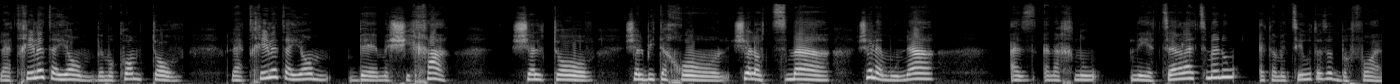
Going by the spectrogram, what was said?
להתחיל את היום במקום טוב, להתחיל את היום במשיכה של טוב, של ביטחון, של עוצמה, של אמונה, אז אנחנו נייצר לעצמנו את המציאות הזאת בפועל.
